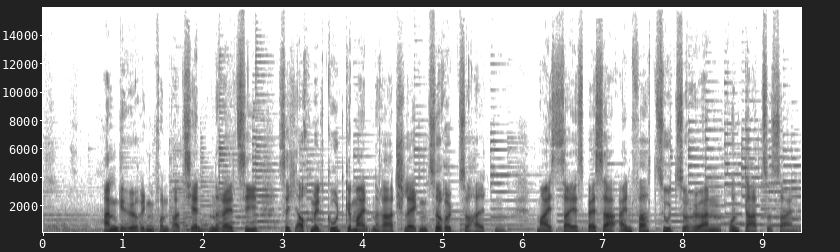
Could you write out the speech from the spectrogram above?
Angehörigen von Patienten rät sie, sich auch mit gut gemeinten Ratschlägen zurückzuhalten. Meist sei es besser, einfach zuzuhören und da zu sein.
